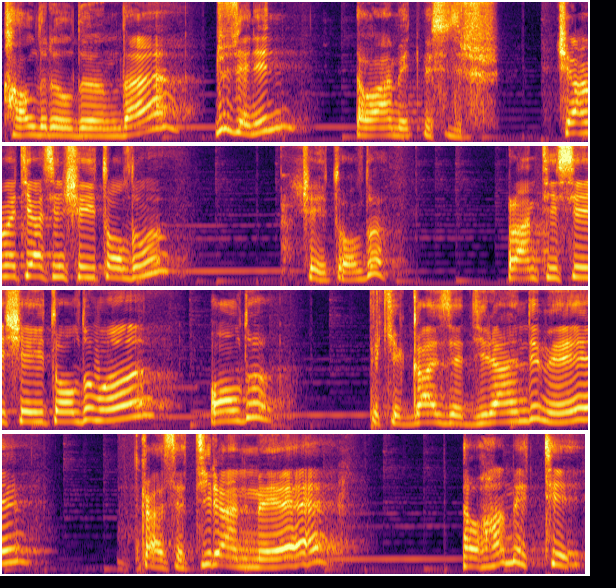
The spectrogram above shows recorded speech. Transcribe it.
kaldırıldığında düzenin devam etmesidir. Ahmet Yasin şehit oldu mu? Şehit oldu. Rantisi şehit oldu mu? Oldu. Peki Gazze direndi mi? Gazze direnmeye devam etti.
